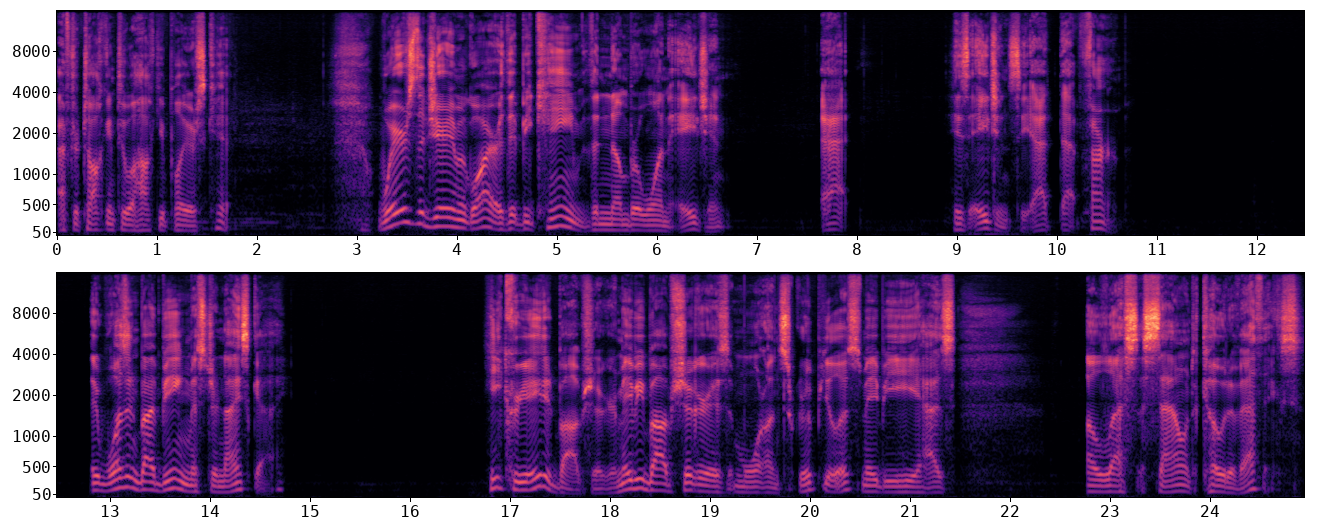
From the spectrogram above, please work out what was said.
after talking to a hockey player's kid? Where's the Jerry Maguire that became the number one agent at his agency, at that firm? It wasn't by being Mr. Nice Guy. He created Bob Sugar. Maybe Bob Sugar is more unscrupulous. Maybe he has a less sound code of ethics.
